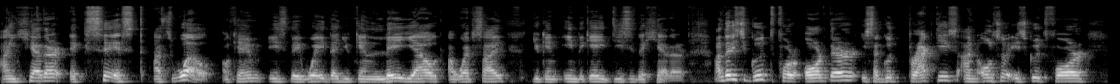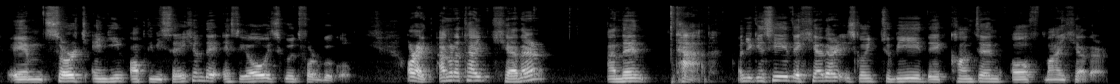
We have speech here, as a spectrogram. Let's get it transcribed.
and header exists as well okay? Is the way that you can lay out a website. You can indicate this is the header. And that is good for order it's a good practice and also it's good for um, search engine optimization. The seo is good for google. All right i'm gonna type header and then tab and you can see the header is going to be the content of my header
